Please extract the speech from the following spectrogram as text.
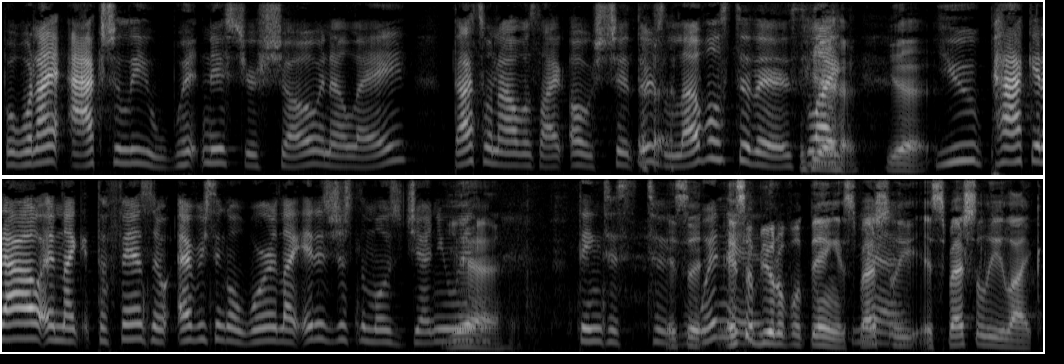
but when I actually witnessed your show in LA, that's when I was like, oh shit, there's levels to this. Like yeah, yeah, you pack it out and like the fans know every single word. Like it is just the most genuine yeah. Thing to to it's a witness. it's a beautiful thing, especially especially like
